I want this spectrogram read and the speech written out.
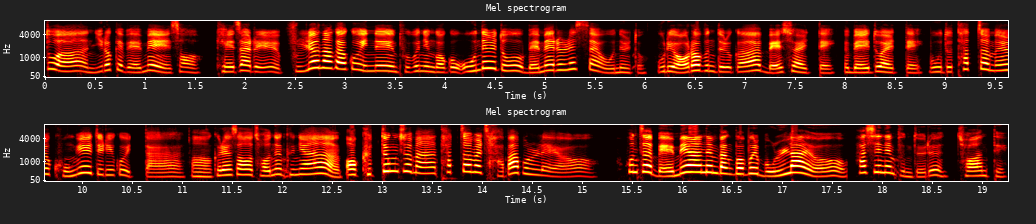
또한 이렇게 매매해서 계좌를 불려나가고 있는 부분인 거고 오늘도 매매를 했어요. 오늘도 우리 여러분들과 매수할 때 매도할 때 모두 타점을 공유해드리고 있다. 어, 그래서 저는 그냥 어, 급등주만 타점을 잡아볼래요. 혼자 매매하는 방법을 몰라요. 하시는 분들은 저한테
